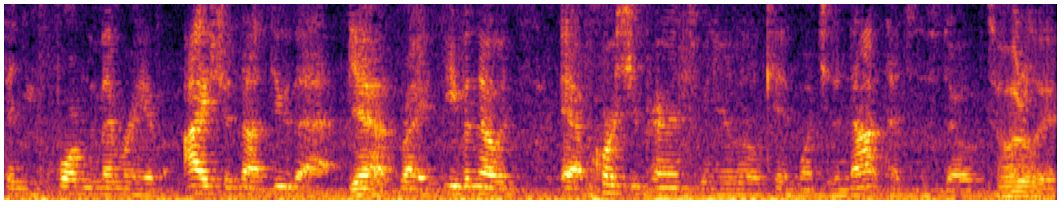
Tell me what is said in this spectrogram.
then you form the memory of I should not do that, yeah, right? Even though it's yeah, of course your parents when you're a little kid want you to not touch the stove. totally.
